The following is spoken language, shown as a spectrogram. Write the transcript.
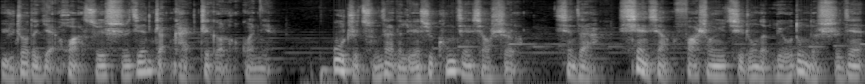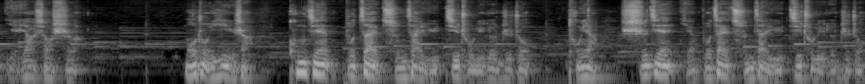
宇宙的演化随时间展开这个老观念。物质存在的连续空间消失了，现在啊，现象发生于其中的流动的时间也要消失了。某种意义上。空间不再存在于基础理论之中，同样，时间也不再存在于基础理论之中。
